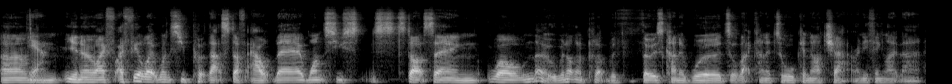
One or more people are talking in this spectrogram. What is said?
Um, Yeah. You know, I, I feel like once you put that stuff out there, once you s- start saying, well, no, we're not going to put up with those kind of words or that kind of talk in our chat or anything like that.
